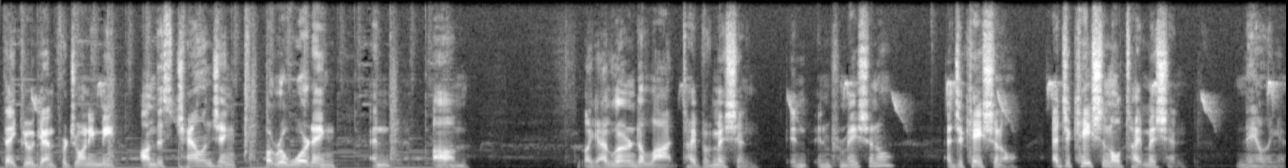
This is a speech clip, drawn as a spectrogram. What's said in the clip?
thank you again for joining me on this challenging but rewarding and um, like I learned a lot type of mission. In, informational, educational, educational type mission. Nailing it.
